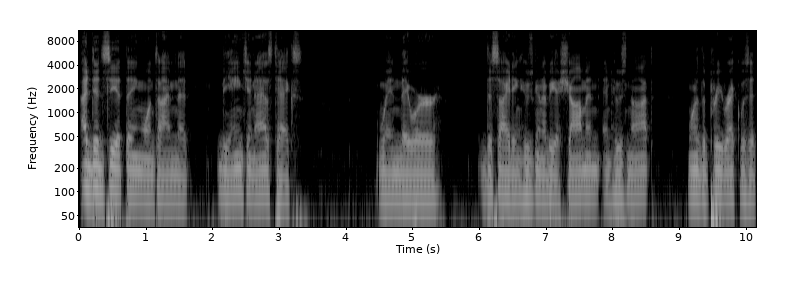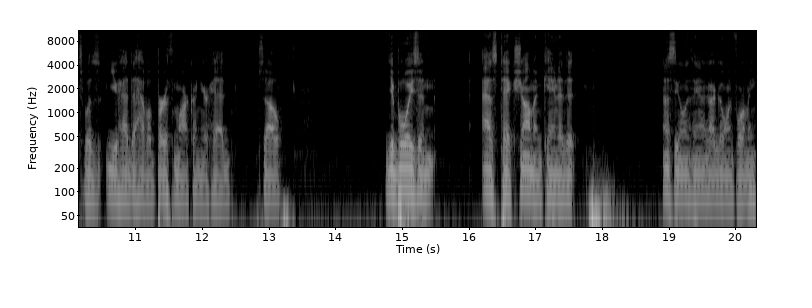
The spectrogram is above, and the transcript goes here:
I did see a thing one time that the ancient Aztecs when they were deciding who's going to be a shaman and who's not, one of the prerequisites was you had to have a birthmark on your head. So, your boy's an Aztec shaman candidate. That's the only thing I got going for me.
